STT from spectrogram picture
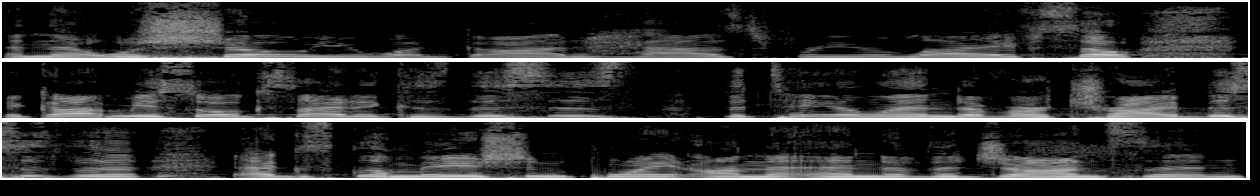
and that will show you what God has for your life. So it got me so excited because this is the tail end of our tribe. This is the exclamation point on the end of the Johnson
